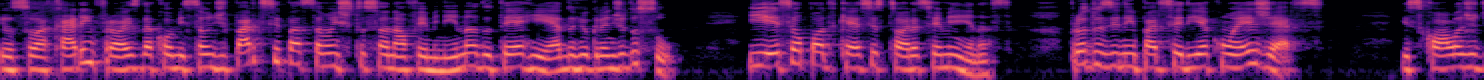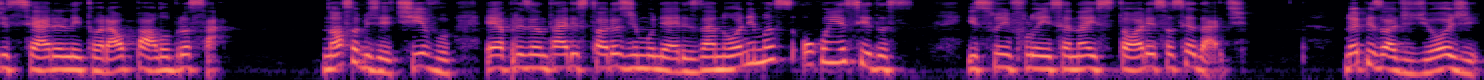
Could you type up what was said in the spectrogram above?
eu sou a Karen Frois, da Comissão de Participação Institucional Feminina do TRE do Rio Grande do Sul. E esse é o podcast Histórias Femininas, produzido em parceria com a EGERS, Escola Judiciária Eleitoral Paulo Brossard. Nosso objetivo é apresentar histórias de mulheres anônimas ou conhecidas e sua influência na história e sociedade. No episódio de hoje,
